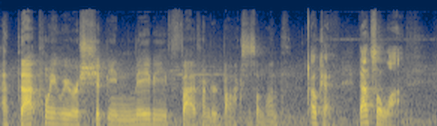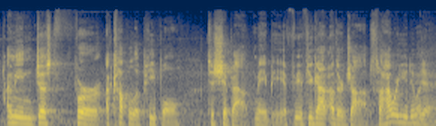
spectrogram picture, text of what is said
At that point, we were shipping maybe 500 boxes a month. Okay, that's a lot. I mean, just for a couple of people to ship out, maybe, if, if you got other jobs. So how are you doing? Yeah.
